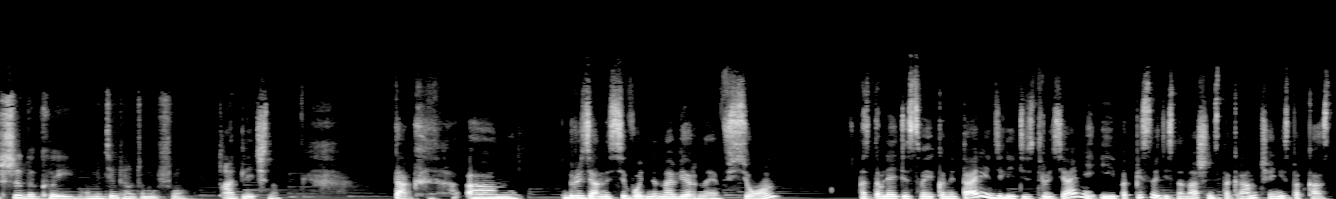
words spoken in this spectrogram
是的，可以，我们经常这么说。 Отлично. Так, ам, друзья, на сегодня, наверное, все. Оставляйте свои комментарии, делитесь с друзьями и подписывайтесь на наш инстаграм Chinese Podcast.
